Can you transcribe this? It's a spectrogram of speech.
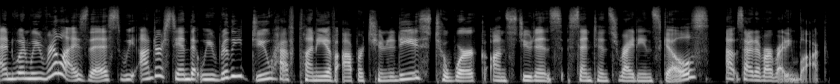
And when we realize this, we understand that we really do have plenty of opportunities to work on students' sentence writing skills outside of our writing block.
